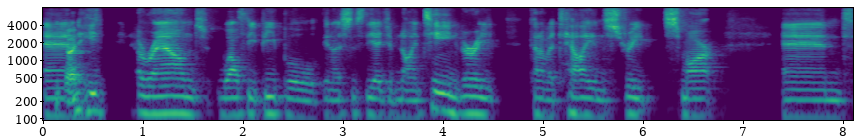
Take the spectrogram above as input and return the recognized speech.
and Okay. he's been around wealthy people, you know, since the age of 19. Very kind of Italian street smart, and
